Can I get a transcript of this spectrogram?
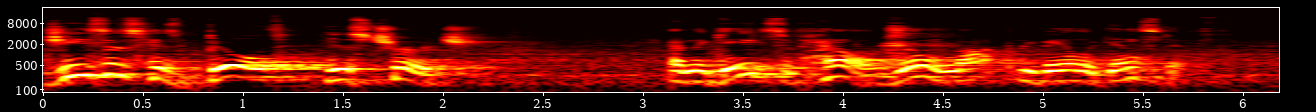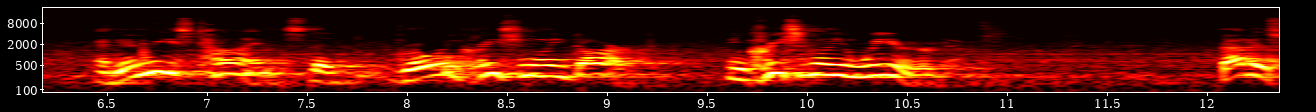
Jesus has built his church, and the gates of hell will not prevail against it. And in these times that grow increasingly dark, increasingly weird, that is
